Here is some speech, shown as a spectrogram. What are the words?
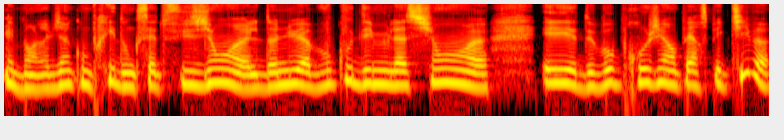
Eh ben, on l'a bien compris. Donc, cette fusion, elle donne lieu à beaucoup d'émulation euh, et de beaux projets en perspective.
